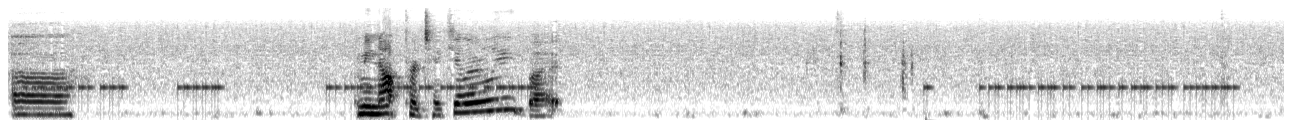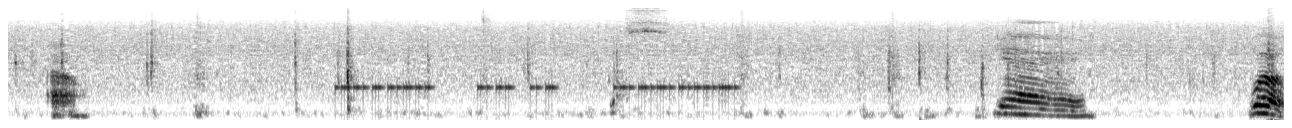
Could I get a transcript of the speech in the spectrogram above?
Uh... I mean, not particularly, but... Yay. Whoa.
